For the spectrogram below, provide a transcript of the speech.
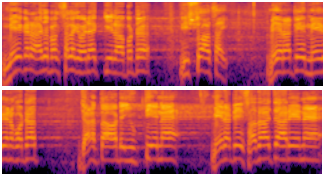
මේක රාජපක්ෂලගේ වැඩක් කියලා අපට විශ්වාසයි. මේ රටේ මේ වෙනකොටත් ජනතාවට යුක්තිය නැහැ මේ රටේ සදාචාරය නැහැ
